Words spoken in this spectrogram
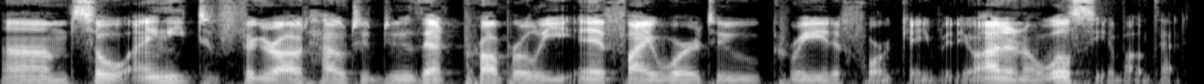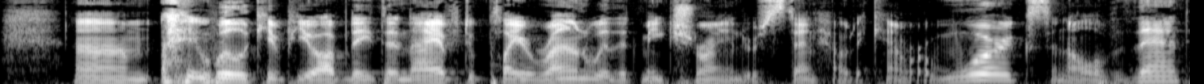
um, so I need to figure out how to do that properly if I were to create a 4K video. I don't know. We'll see about that. Um, I will keep you updated, and I have to play around with it, make sure I understand how the camera works and all of that.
